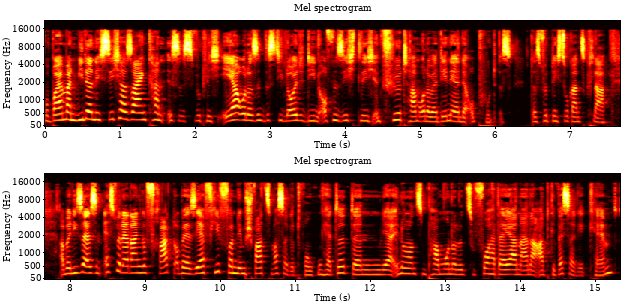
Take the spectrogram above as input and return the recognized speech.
wobei man wieder nicht sicher sein kann, ist es wirklich er oder sind es die Leute, die ihn offensichtlich entführt haben oder bei denen er in der Obhut ist. Das wird nicht so ganz klar. Aber in dieser SMS wird er dann gefragt, ob er sehr viel von dem schwarzen Wasser getrunken hätte, denn wir erinnern uns, ein paar Monate zuvor hat er ja in einer Art Gewässer gecampt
